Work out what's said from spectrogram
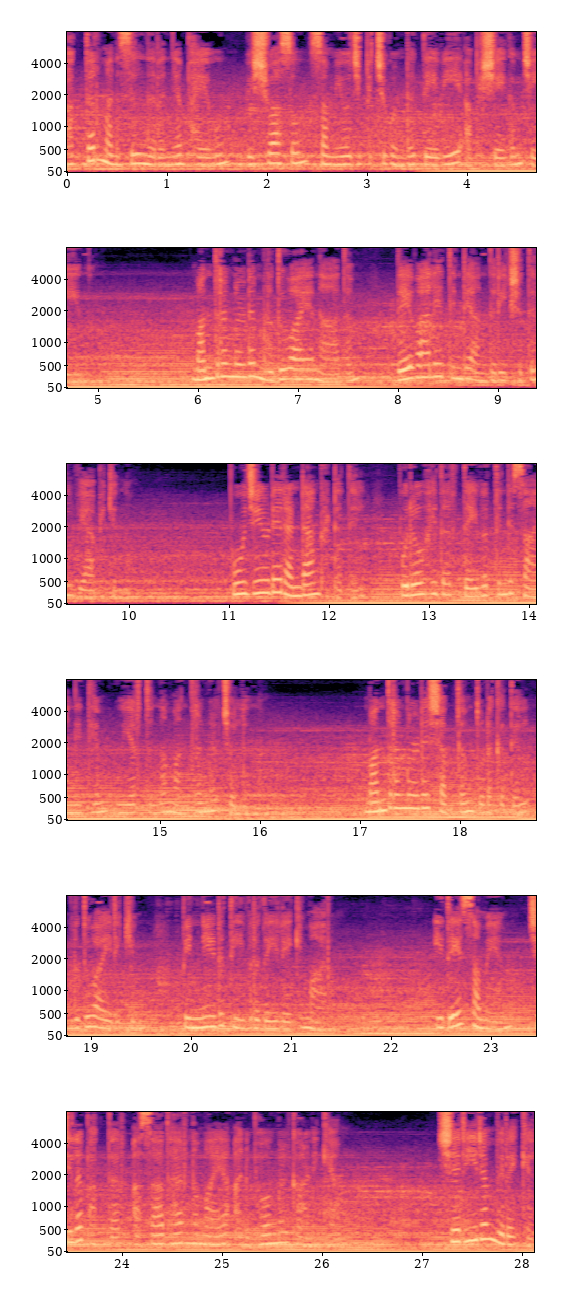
ഭക്തർ മനസ്സിൽ നിറഞ്ഞ ഭയവും വിശ്വാസവും സംയോജിപ്പിച്ചുകൊണ്ട് ദേവിയെ അഭിഷേകം ചെയ്യുന്നു. മന്ത്രങ്ങളുടെ മൃദുവായ നാദം ദേവാലയത്തിന്റെ അന്തരീക്ഷത്തിൽ വ്യാപിക്കുന്നു. പൂജയുടെ രണ്ടാം ഘട്ടത്തിൽ പുരോഹിതർ ദൈവത്തിന്റെ സാന്നിധ്യം ഉയർത്തുന്ന മന്ത്രങ്ങൾ ചൊല്ലുന്നു. മന്ത്രങ്ങളുടെ ശബ്ദം തുടക്കത്തിൽ മൃദുവായിരിക്കും പിന്നീട് തീവ്രതയിലേക്ക് മാറും. ഇതേ സമയം ചില ഭക്തർ അസാധാരണമായ അനുഭവങ്ങൾ കാണിക്കാം. ശരീരം വിറയ്ക്കൽ.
